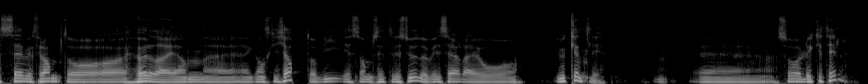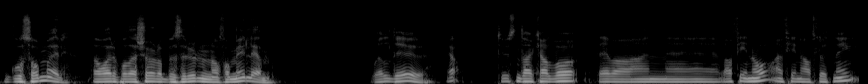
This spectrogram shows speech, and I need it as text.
ser vi fram til å høre deg igjen ganske kjapt. Og vi som sitter i studio, vi ser deg jo ukentlig. Mm. Så lykke til. God sommer. Ta vare på deg sjøl og busserullen og familien. Will do. Ja. Tusen takk, Halvor. Det var en var fin år, en fin avslutning.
